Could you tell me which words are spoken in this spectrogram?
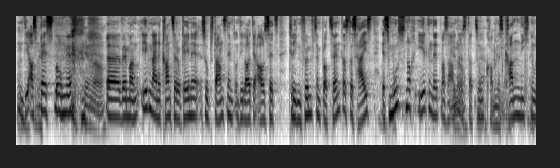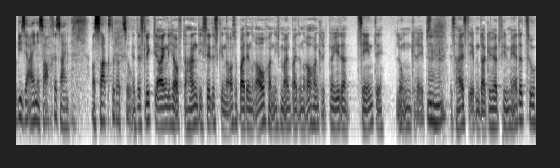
die Asbestlunge. Genau. Äh, wenn man irgendeine kanzerogene Substanz nimmt und die Leute aussetzt, kriegen 15 Prozent das. Das heißt, es muss noch irgendetwas anderes genau. dazukommen. Ja, genau. Es kann nicht nur diese eine Sache sein. Was sagst du dazu? Ja, das liegt ja eigentlich auf der Hand. Ich sehe das genauso bei den Rauchern. Ich meine, bei den Rauchern kriegt nur jeder Zehnte Lungenkrebs. Mhm. Das heißt eben, da gehört viel mehr dazu.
